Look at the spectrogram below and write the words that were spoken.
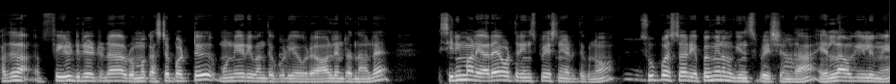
அதுதான். ஃபீல்டு ரிலேட்டடாக ரொம்ப கஷ்டப்பட்டு முன்னேறி வந்தக்கூடிய ஒரு ஆளுன்றதுனால சினிமாவில் யாரையா ஒருத்தர் இன்ஸ்பிரேஷன் எடுத்துக்கணும். சூப்பர் ஸ்டார் எப்பவுமே நமக்கு இன்ஸ்பிரேஷன் தான். எல்லா வகையிலுமே.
